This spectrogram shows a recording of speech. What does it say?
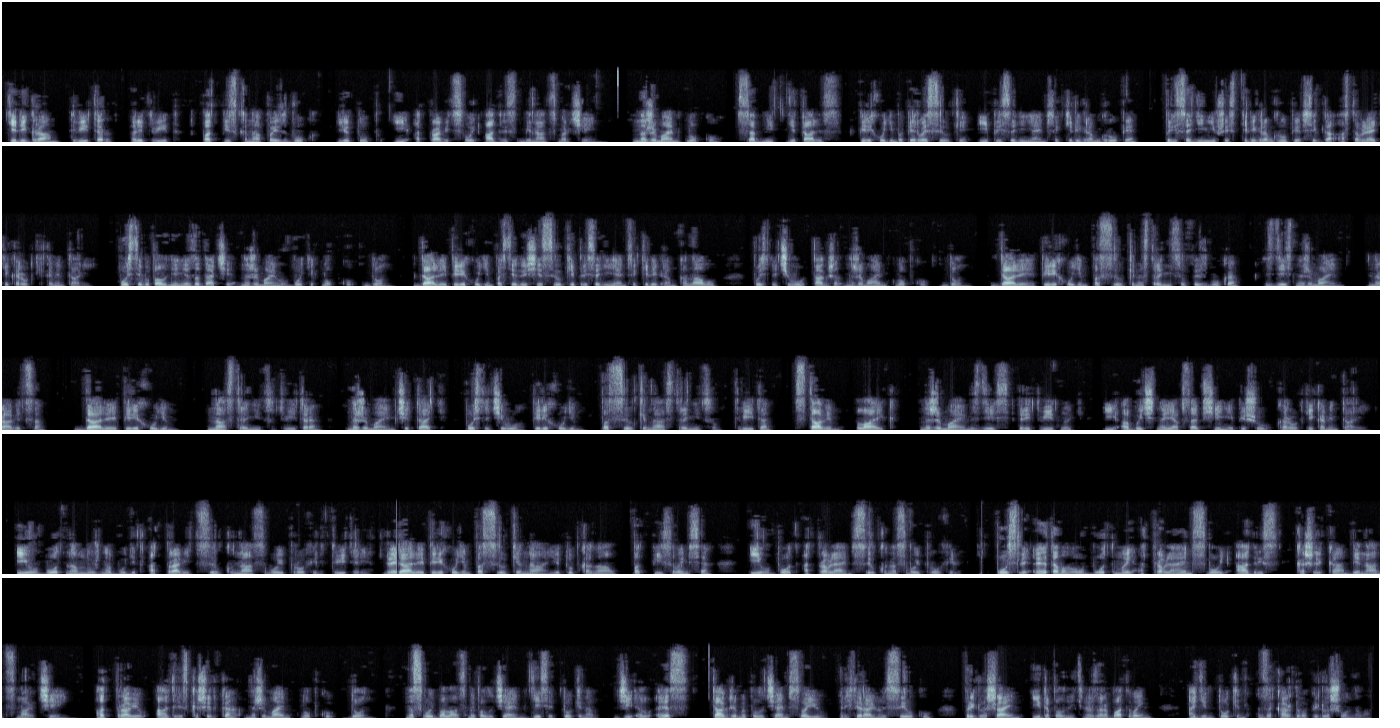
Telegram, Twitter, ретвит, подписка на Facebook, YouTube и отправить свой адрес Binance Smart Chain. Нажимаем кнопку Submit Details, переходим по первой ссылке и присоединяемся к Telegram-группе. Присоединившись к Telegram-группе, всегда оставляйте короткий комментарий. После выполнения задачи нажимаем в боте кнопку Done. Далее переходим по следующей ссылке присоединяемся к Telegram-каналу, после чего также нажимаем кнопку Done. Далее переходим по ссылке на страницу Facebook. Здесь нажимаем «Нравится». Далее переходим на страницу Твиттера, нажимаем «Читать», после чего переходим по ссылке на страницу Твита, ставим лайк, нажимаем здесь «Ретвитнуть» и обычно я в сообщении пишу короткий комментарий. И в бот нам нужно будет отправить ссылку на свой профиль в Твиттере. Далее переходим по ссылке на YouTube канал, подписываемся и в бот отправляем ссылку на свой профиль. После этого в бот мы отправляем свой адрес кошелька Binance Smart Chain. Отправив адрес кошелька, нажимаем кнопку Done. На свой баланс мы получаем 10 токенов GLS. Также мы получаем свою реферальную ссылку, приглашаем и дополнительно зарабатываем 1 токен за каждого приглашенного.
